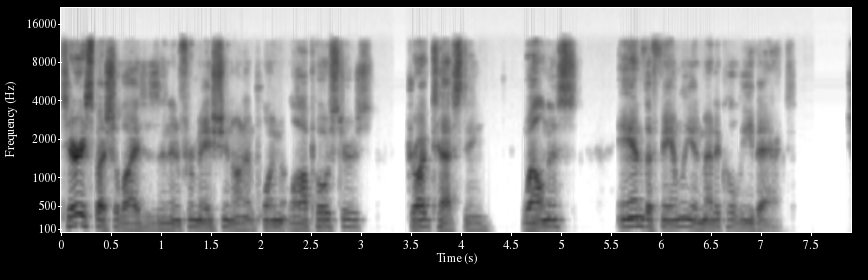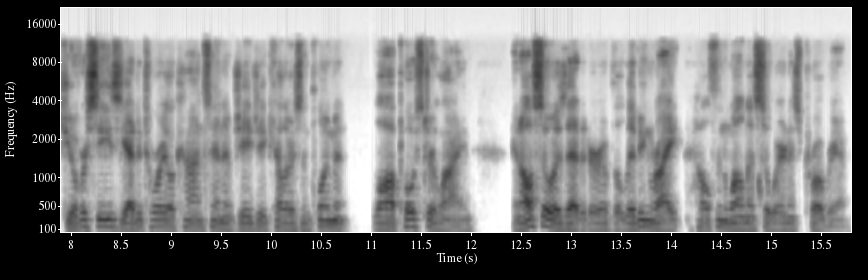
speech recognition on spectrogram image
Terry specializes in information on employment law posters, drug testing, wellness, and the Family and Medical Leave Act. She oversees the editorial content of J.J. Keller's employment law poster line and also is editor of the Living Right Health and Wellness Awareness Program.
